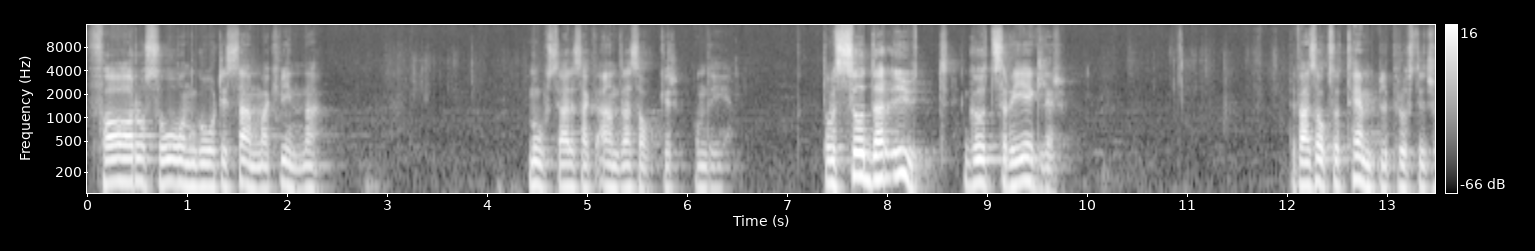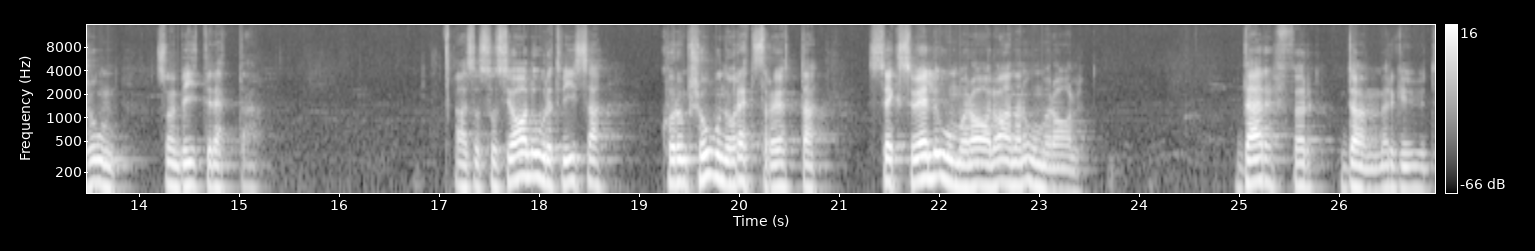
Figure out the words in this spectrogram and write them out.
Far och son går till samma kvinna. Mose hade sagt andra saker om det. De suddar ut Guds regler. Det fanns också tempelprostitution som en bit i detta. Alltså social orättvisa, korruption och rättsröta, sexuell omoral och annan omoral. Därför dömer Gud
